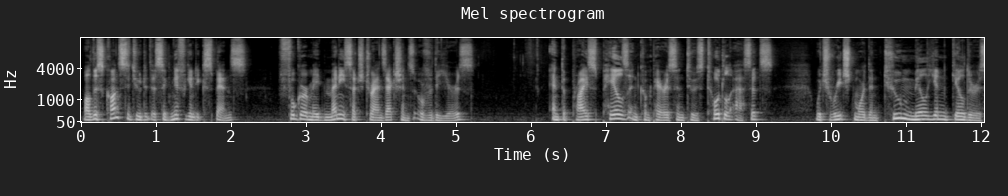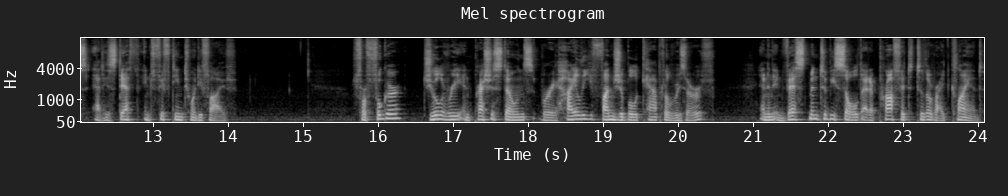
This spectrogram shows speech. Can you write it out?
While this constituted a significant expense, Fugger made many such transactions over the years, and the price pales in comparison to his total assets, which reached more than 2 million guilders at his death in 1525. For Fugger, jewelry and precious stones were a highly fungible capital reserve, and an investment to be sold at a profit to the right client.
